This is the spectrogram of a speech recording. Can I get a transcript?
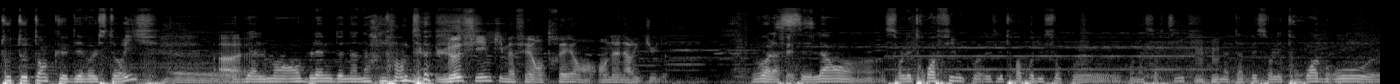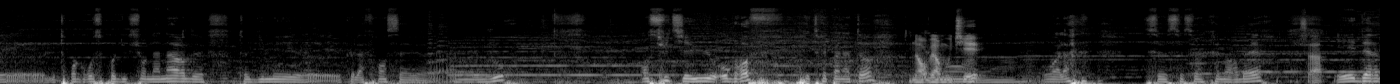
tout autant que Devil Story, euh, Ah également emblème de Nanarland. Le film qui m'a fait entrer en, en nanaritude. Voilà, C'est- là on- sur les trois films, les trois productions qu'on a sorties, Mhm. on a tapé sur les trois gros, euh, les trois grosses productions nanardes entre guillemets euh, que la France a, a mis au jour. Ensuite, il y a eu Ogroff et Trépanator. Norbert Moutier. euh, voilà, ce, ce sacré Norbert. Ça. Et der-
